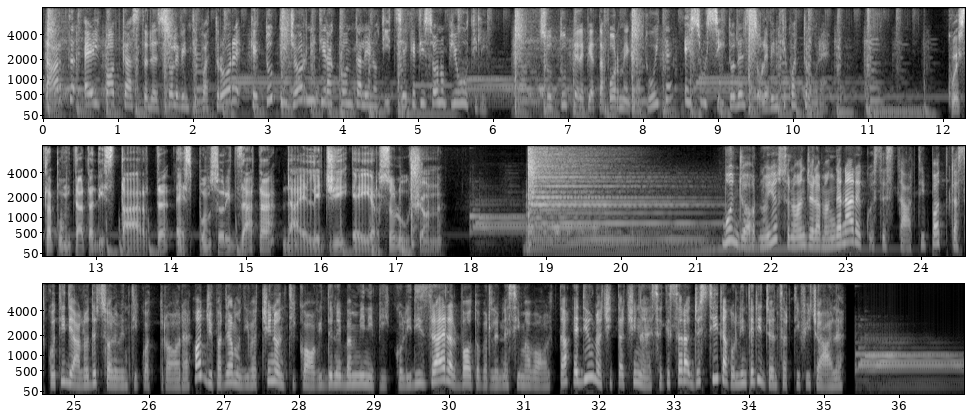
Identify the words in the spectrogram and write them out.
Start è il podcast del Sole 24 Ore che tutti i giorni ti racconta le notizie che ti sono più utili. Su tutte le piattaforme gratuite e sul sito del Sole 24 Ore. Questa puntata di Start è sponsorizzata da LG Air Solution. Buongiorno, io sono Angela Manganaro e questo è Start, il podcast quotidiano del Sole 24 Ore. Oggi parliamo di vaccino anti-Covid nei bambini piccoli, di Israele al voto per l'ennesima volta e di una città cinese che sarà gestita con l'intelligenza artificiale.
